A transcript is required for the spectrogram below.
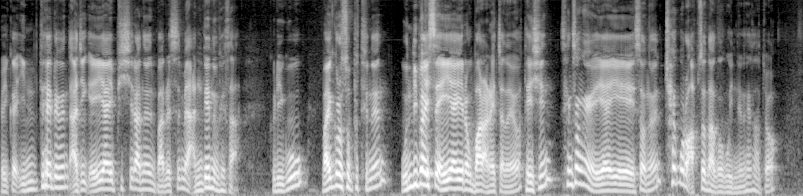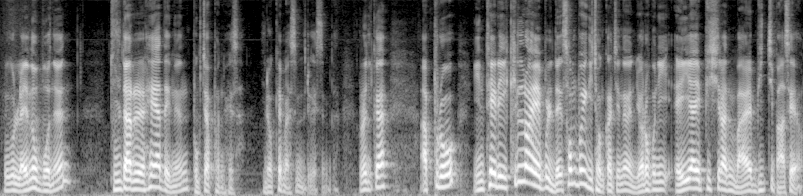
그러니까 인텔은 아직 AI PC라는 말을 쓰면 안 되는 회사. 그리고 마이크로소프트는 온디바이스 AI라고 말 안 했잖아요. 대신 생성형 AI에서는 최고로 앞서 나가고 있는 회사죠. 그리고 레노버는 둘 다를 해야 되는 복잡한 회사. 이렇게 말씀드리겠습니다. 그러니까 앞으로 인텔이 킬러 앱을 내- 선보이기 전까지는 여러분이 AI PC라는 말 믿지 마세요.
